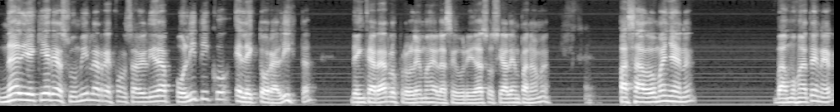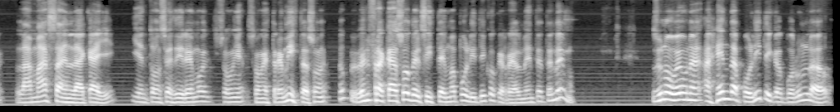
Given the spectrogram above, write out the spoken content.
Nadie quiere asumir la responsabilidad político-electoralista de encarar los problemas de la seguridad social en Panamá. Pasado mañana vamos a tener la masa en la calle y entonces diremos son, son extremistas, son el fracaso del sistema político que realmente tenemos. Entonces uno ve una agenda política por un lado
